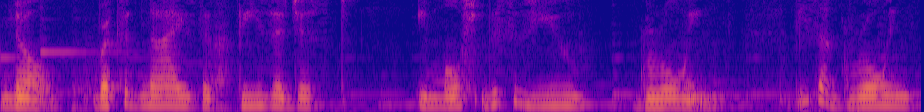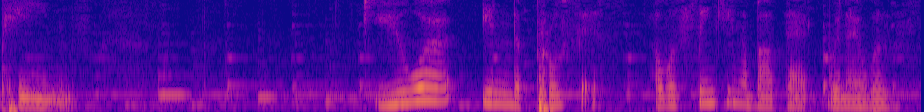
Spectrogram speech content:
no, recognize that these are just emotion. This is you growing. These are growing pains you are in the process. I was thinking about that when I was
